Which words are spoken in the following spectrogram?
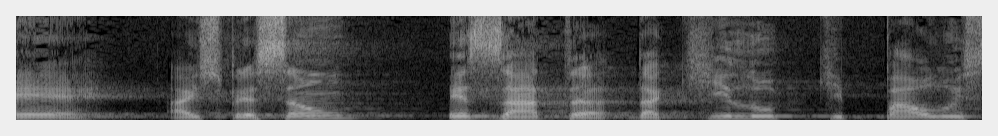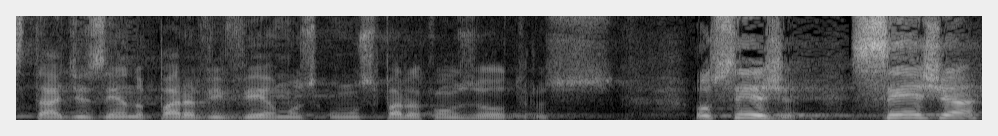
é a expressão exata daquilo que Paulo está dizendo para vivermos uns para com os outros. Ou seja, seja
